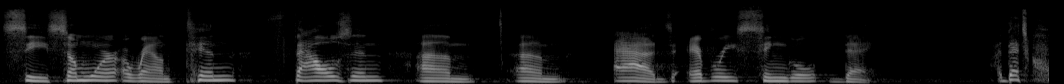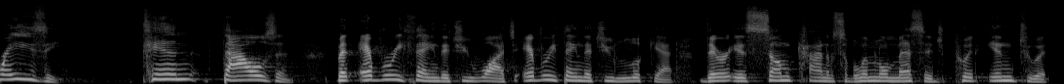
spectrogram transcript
see somewhere around 10,000 um, um, ads every single day. That's crazy. 10,000. But everything that you watch, everything that you look at, there is some kind of subliminal message put into it,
